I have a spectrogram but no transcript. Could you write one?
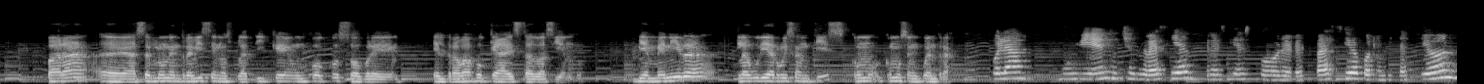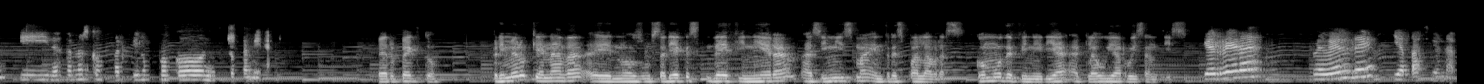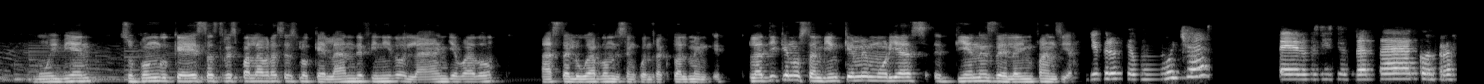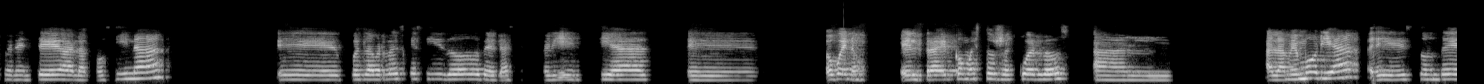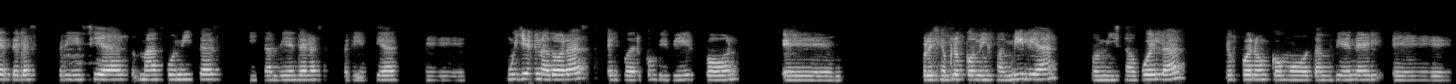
para eh, hacerle una entrevista y nos platique un poco sobre el trabajo que ha estado haciendo. Bienvenida, Claudia Ruiz Antís, ¿cómo, cómo se encuentra? Hola, muy bien, muchas gracias. Gracias por el espacio, por la invitación y dejarnos compartir un poco nuestro camino. Perfecto. Primero que nada, eh, nos gustaría que se definiera a sí misma en tres palabras. ¿Cómo definiría a Claudia Ruiz Antís? Guerrera, rebelde y apasionada. Muy bien. Supongo que estas tres palabras es lo que la han definido y la han llevado hasta el lugar donde se encuentra actualmente. Platíquenos también qué memorias eh, tienes de la infancia. Yo creo que muchas, pero si se trata con referente a la cocina, eh, pues la verdad es que ha sido de las experiencias, eh, o bueno, el traer como estos recuerdos al, a la memoria son de, de, las experiencias más bonitas y también de las experiencias eh, muy llenadoras el poder convivir con, eh, por ejemplo, con mi familia, con mis abuelas, que fueron como también el, eh,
